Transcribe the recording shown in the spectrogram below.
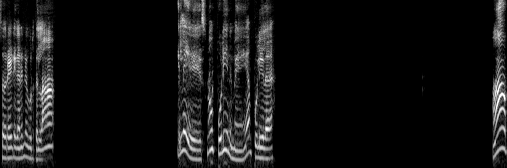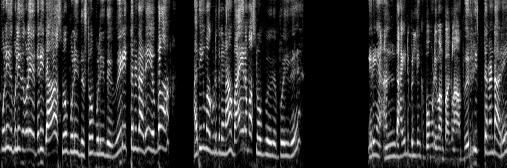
ஸோ ரைட்டு கண்டினியூ கொடுத்துடலாம். இல்லையே ஸ்னோ பொழியணுமே ஏன் புளியல ஆ புளியுது புளியுது புளியுது தெரியுதா? ஸ்னோ புளியுது ஸ்னோ புளியுது வெறித்தனடா டே எவ்வா? அதிகமாக கொடுத்துட்டேனா? பயங்கரமா ஸ்னோ புளியுது இருங்க அந்த ஹைட் பில்டிங்க்கு போக முடியுமான்னு பார்க்கலாம். வெறித்தனடா டே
